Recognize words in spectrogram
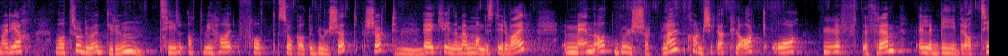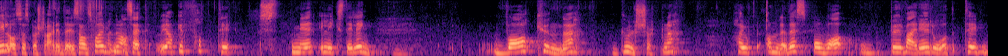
Maria, hva tror du er grunnen til at vi har fått såkalte gullskjørt, mm. Eh, kvinner med mange styreverv, men at gullskjørtene kanskje ikke har klart å løfte frem eller bidra til, og så spørs det er det deres ansvar, men uansett, vi har ikke fått til mer likestilling. Hva kunne gullskjørtene ha gjort annerledes? Og hva bør være råd til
